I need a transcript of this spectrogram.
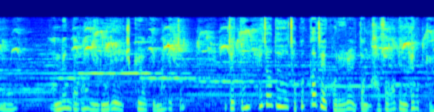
뭐 안 된다고 하니 룰을 지켜야긴 하겠죠. 어쨌든 해저드 저 끝까지의 거리를 일단 가서 확인을 해볼게요.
